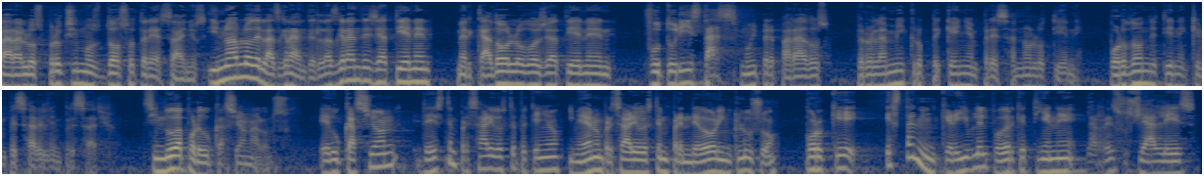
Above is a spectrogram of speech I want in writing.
para los próximos dos o tres años? Y no hablo de las grandes, las grandes ya tienen mercadólogos, ya tienen futuristas muy preparados, pero la micro pequeña empresa no lo tiene. ¿Por dónde tiene que empezar el empresario? Sin duda por educación, Alonso educación de este empresario, de este pequeño y mediano empresario, de este emprendedor incluso, porque es tan increíble el poder que tiene las redes sociales,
